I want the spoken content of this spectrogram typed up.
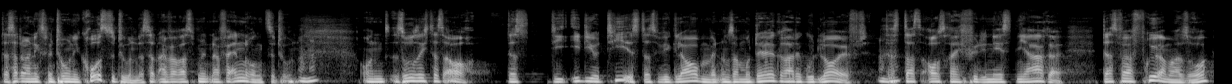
Das hat aber nichts mit Toni Kroos zu tun, das hat einfach was mit einer Veränderung zu tun. Mhm. Und so sehe ich das auch dass die Idiotie ist, dass wir glauben, wenn unser Modell gerade gut läuft, mhm. dass das ausreicht für die nächsten Jahre. Das war früher mal so.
